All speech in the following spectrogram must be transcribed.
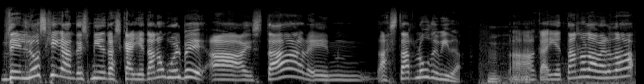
de los gigantes. Mientras Cayetano vuelve a estar en a estar low de vida. A Cayetano, la verdad,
